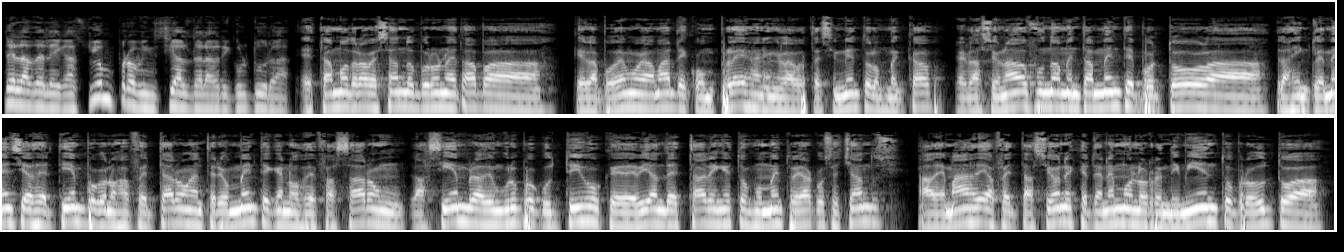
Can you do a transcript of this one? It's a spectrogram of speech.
de la Delegación Provincial de la Agricultura. Estamos atravesando por una etapa que la podemos llamar de compleja en el abastecimiento de los mercados, relacionado fundamentalmente por todas las inclemencias del tiempo que nos afectaron anteriormente, que nos desfasaron la siembra de un grupo de cultivos que debían de estar en estos momentos ya cosechándose, además de afectaciones que tenemos en los rendimientos producto a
